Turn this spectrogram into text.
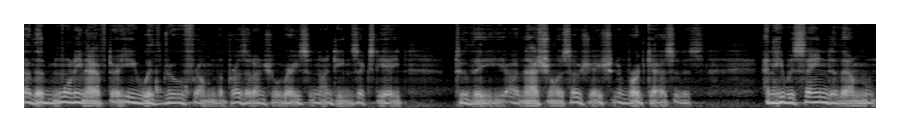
uh, the morning after he withdrew from the presidential race in 1968 to the uh, National Association of Broadcasters. And he was saying to them,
